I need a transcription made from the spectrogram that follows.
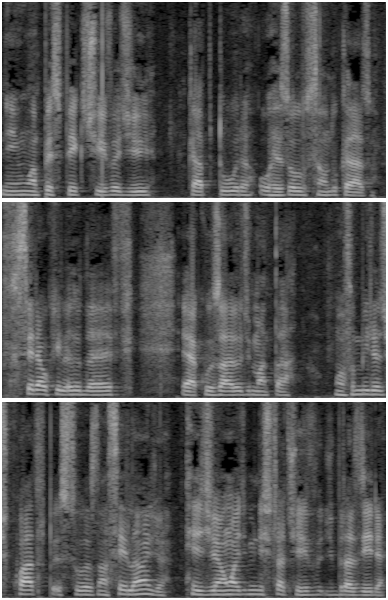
nenhuma perspectiva de captura ou resolução do caso. O serial killer do DF é acusado de matar uma família de quatro pessoas na Ceilândia, região administrativa de Brasília.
